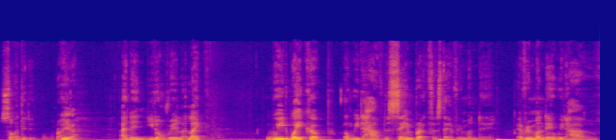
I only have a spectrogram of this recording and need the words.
so I did it. Right. Yeah. And then you don't realize like we'd wake up and we'd have the same breakfast every Monday. Every Monday we'd have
